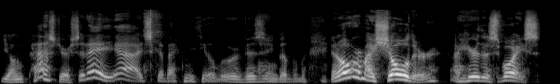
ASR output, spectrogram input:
young pastor. I said, Hey, yeah, I just got back from Ethiopia. We were visiting, blah, blah, blah. And over my shoulder, I hear this voice.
